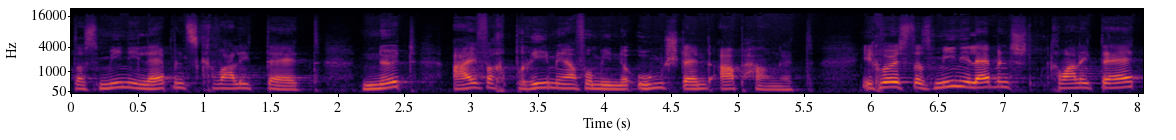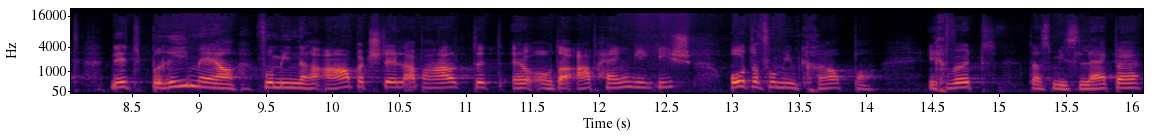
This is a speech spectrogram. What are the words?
dass meine Lebensqualität nicht einfach primär von meinen Umständen abhängt. Ich will, dass meine Lebensqualität nicht primär von meiner Arbeitsstelle abhalten äh, oder abhängig ist oder von meinem Körper. Ich will, dass mein Leben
